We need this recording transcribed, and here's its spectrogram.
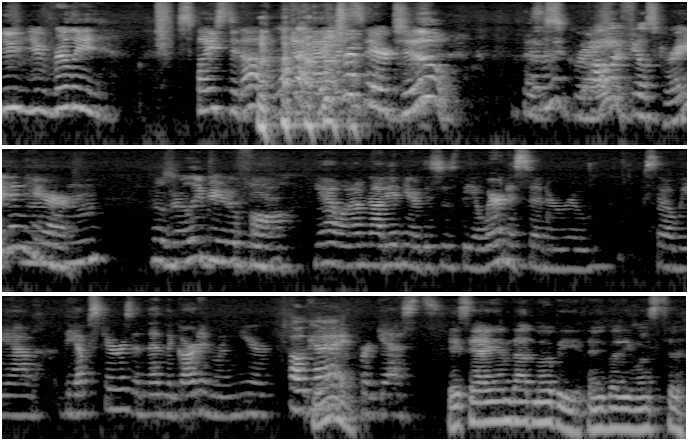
You you really spiced it up. I love that picture up there too. Isn't it great? Oh, it feels great in here. Mhm. Feels really beautiful. Yeah, when I'm not in here, this is the awareness center room. So we have the upstairs and then the garden room here Okay. for guests. ACIM.mobi if anybody wants to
